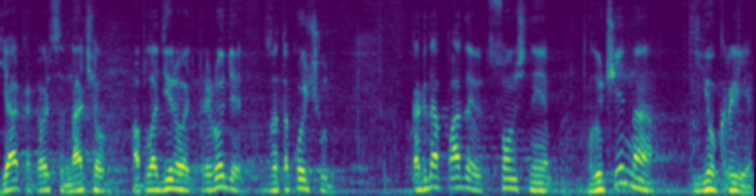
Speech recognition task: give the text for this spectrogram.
я, как говорится, начал аплодировать природе за такое чудо. Когда падают солнечные лучи на ее крылья,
